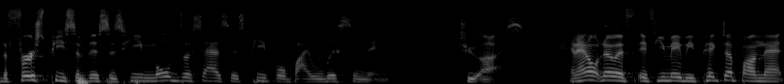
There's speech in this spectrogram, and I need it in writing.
the first piece of this is he molds us as his people by listening to us. And I don't know if, if you maybe picked up on that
